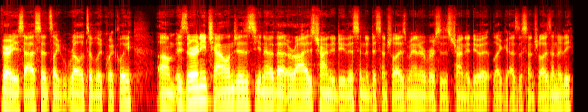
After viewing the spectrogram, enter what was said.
various assets like relatively quickly. Um, is there any challenges you know that arise trying to do this in a decentralized manner versus trying to do it like as a centralized entity?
